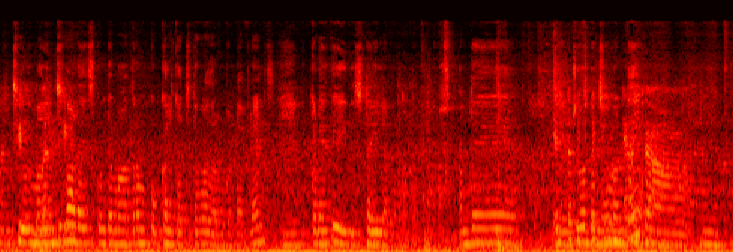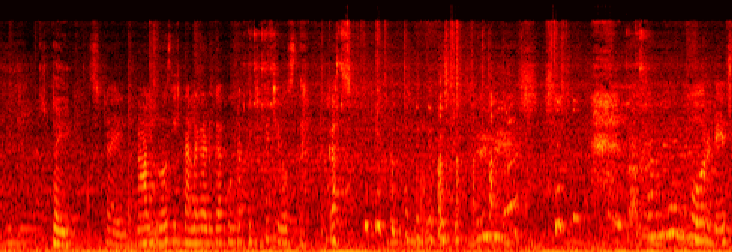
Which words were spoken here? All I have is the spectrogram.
మంచిగా మన మంచిగా. ఇంటికాడ వేసుకుంటే మాత్రం కుక్కలు ఖచ్చితంగా దొరుకుంటాయి ఫ్రెండ్స్. ఇక్కడైతే ఇది స్టైల్ అన్నమాట. అంటే ఎంత అంత స్టైల్. స్టైల్. నాలుగు రోజులు తలగడగకుండా పిచ్చి పిచ్చి వస్తాయి ఫోర్ డేస్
